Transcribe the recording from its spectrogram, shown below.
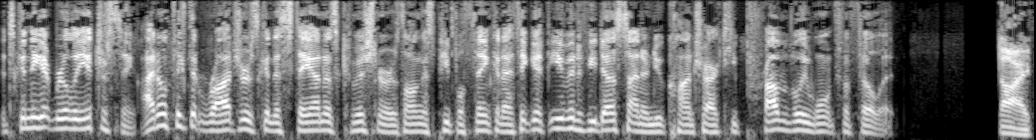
it's going to get really interesting. I don't think that Roger is going to stay on as commissioner as long as people think. And I think if even if he does sign a new contract, he probably won't fulfill it. All right.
